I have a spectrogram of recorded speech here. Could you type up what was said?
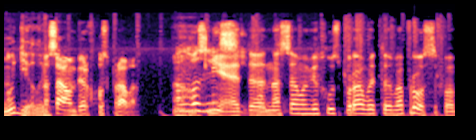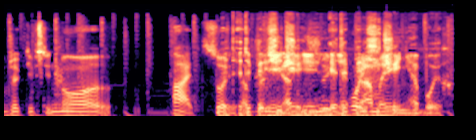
Ну, На делает. самом верху справа. Он Ага. возле Не, си это там. на самом верху справа это вопросы по Objective-C, но... А, сори. Это, это пересечение, не, не, это не, а мы- пересечение обоих.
